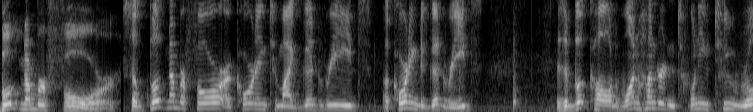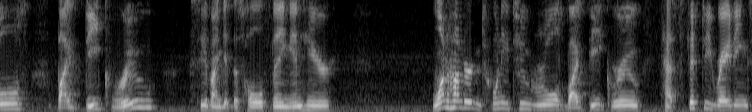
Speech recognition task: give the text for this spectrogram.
Book number four. So book number four, according to my Goodreads, according to Goodreads, is a book called 122 Rules by Deek Rhew. See if I can get this whole thing in here. 122 Rules by Deek Rhew has 50 ratings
